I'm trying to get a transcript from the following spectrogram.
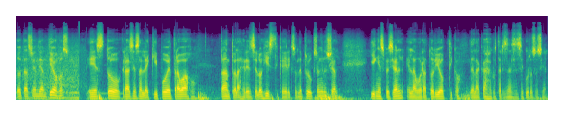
dotación de anteojos. Esto gracias al equipo de trabajo, tanto la gerencia logística dirección de producción industrial, y en especial el laboratorio óptico de la Caja Costarricense de Seguro Social.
